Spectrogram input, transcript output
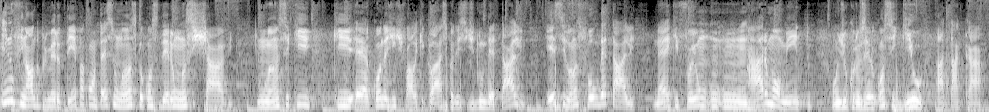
e no final do primeiro tempo acontece um lance que eu considero um lance chave um lance que, que é, quando a gente fala que clássico é decidido no detalhe, esse lance foi o detalhe, né? Que foi um, um, um raro momento onde o Cruzeiro conseguiu atacar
